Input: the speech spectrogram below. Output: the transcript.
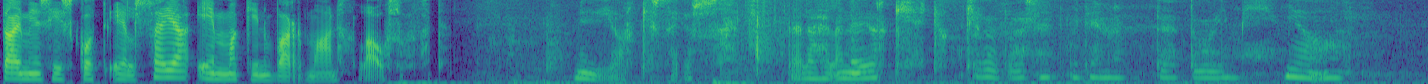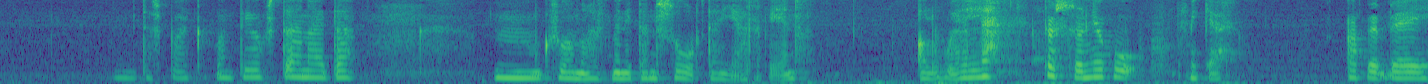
Taimin siskot Elsa ja Emmakin varmaan lausuivat. New Yorkissa jossain. Tai lähellä New Yorkia, eikö Katsotaan nyt, miten tämä toimii. Joo. Mitäs paikkakuntia? Onko tämä näitä, mm, kun suomalaiset meni tänne suurten järvien alueelle? Tuossa on joku, mikä? Ape Bay.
